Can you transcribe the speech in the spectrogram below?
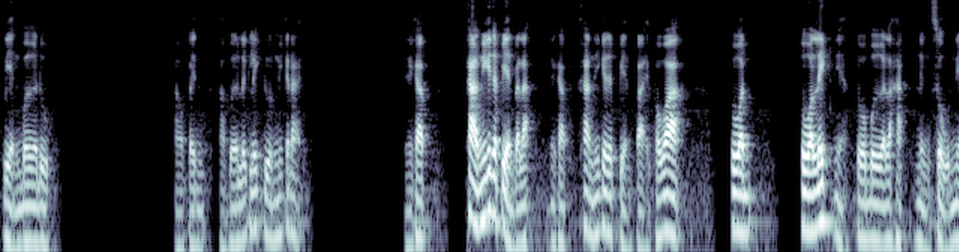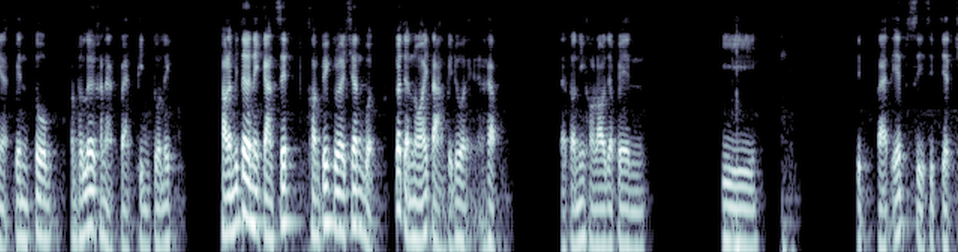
เปลี่ยนเบอร์ดู เอาเป็นเบอร์เล็กๆตัวนี้ก็ได้นะครับค่านี้ก็จะเปลี่ยนไปแล้วนะครับค่านี้ก็จะเปลี่ยนไป เพราะว่าตัวตัวเล็กเนี่ยตัวเบอร์รหัส 10เนี่ยเป็นตัวคอนโทรลเลอร์ขนาด 8 pin ตัวเล็ก พารามิเตอร์ในการเซต configuration bit ก็จะน้อยตามไปด้วยนะครับ แต่ตอนนี้ของเราจะเป็น e 18f 47k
